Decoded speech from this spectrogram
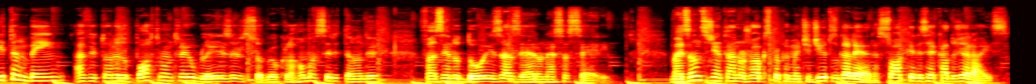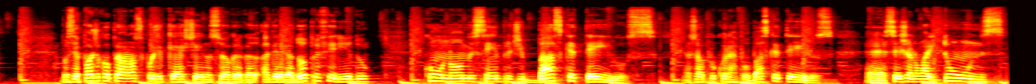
e também a vitória do Portland Trail Blazers sobre o Oklahoma City Thunder, fazendo 2 a 0 nessa série. Mas antes de entrar nos jogos propriamente ditos, galera, só aqueles recados gerais. Você pode acompanhar o nosso podcast aí no seu agregador preferido, com o nome sempre de Basqueteiros. É só procurar por Basqueteiros, é, seja no iTunes,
